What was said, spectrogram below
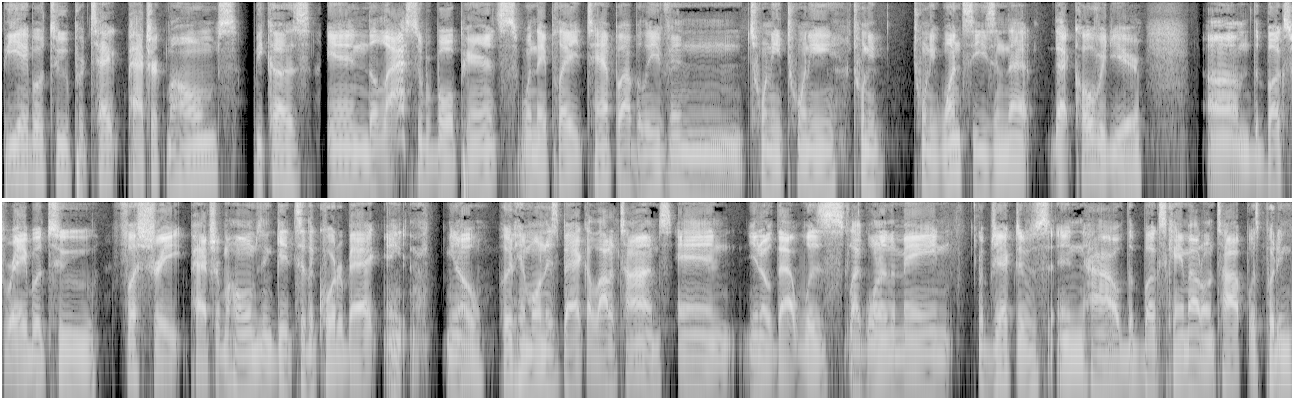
be able to protect Patrick Mahomes. Because in the last Super Bowl appearance, when they played Tampa, I believe in 2020, 2021 season, that, that COVID year, um, the Bucs were able to frustrate Patrick Mahomes and get to the quarterback and you know put him on his back a lot of times. And you know that was like one of the main objectives in how the Bucs came out on top was putting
